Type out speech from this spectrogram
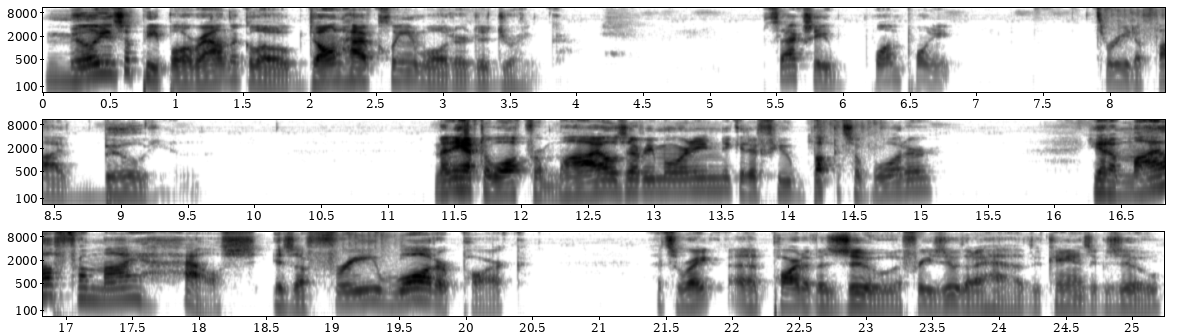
Millions of people around the globe don't have clean water to drink. It's actually 1.3 to 5 billion. Many have to walk for miles every morning to get a few buckets of water. Yet a mile from my house is a free water park. That's right, a part of a zoo, a free zoo that I have, the Kansas Zoo,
